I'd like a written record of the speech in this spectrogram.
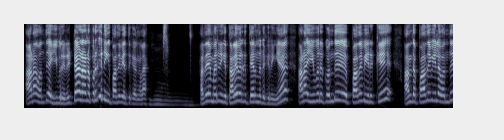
ஆனா வந்து இவர் ரிட்டையர்ட் ஆன பிறகு நீங்க பதவி ஏத்துக்கங்களேன். ம். அதே மாதிரி நீங்கள் தலைவருக்கு தேர்ந்தெடுக்கிறீங்க. ஆனால் இவருக்கு வந்து பதவி இருக்குது அந்த பதவியில் வந்து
